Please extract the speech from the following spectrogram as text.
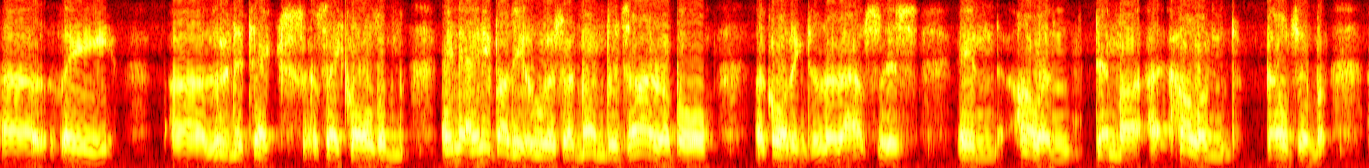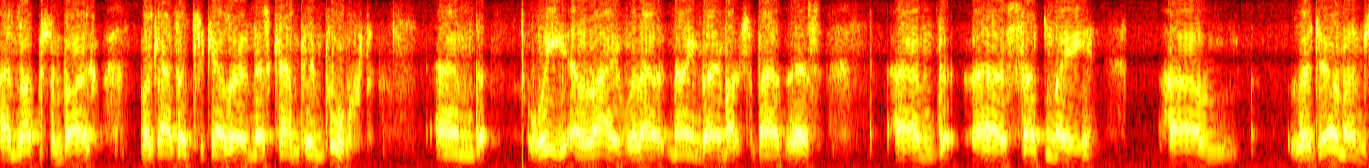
uh, the uh, lunatics, as they call them, any, anybody who was an undesirable, according to the Nazis, in Holland, Denmark, uh, Holland, Belgium, and Luxembourg, were gathered together in this camp in Vught. And we arrived without knowing very much about this, and uh, suddenly um, the Germans,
